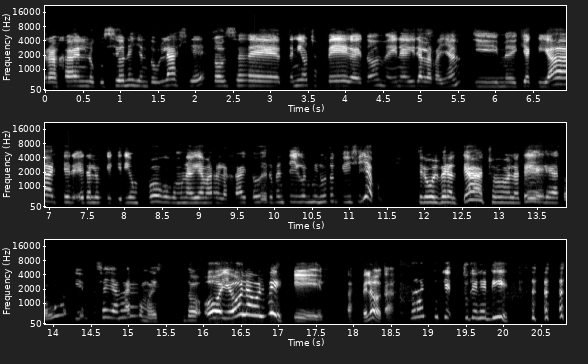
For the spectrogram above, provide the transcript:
trabajaba en locuciones y en doblaje, entonces tenía otras pegas y todo, me vine a vivir al Arrayán y me dediqué a criar, que era lo que quería un poco, como una vida más relajada y todo, y de repente llegó el minuto en que dije, ya, pues, quiero volver al teatro, a la tele, a todo, y empecé a llamar como diciendo, oye, hola, volví, y las pelotas, ay, ¿tú, qué, tú quién eres?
